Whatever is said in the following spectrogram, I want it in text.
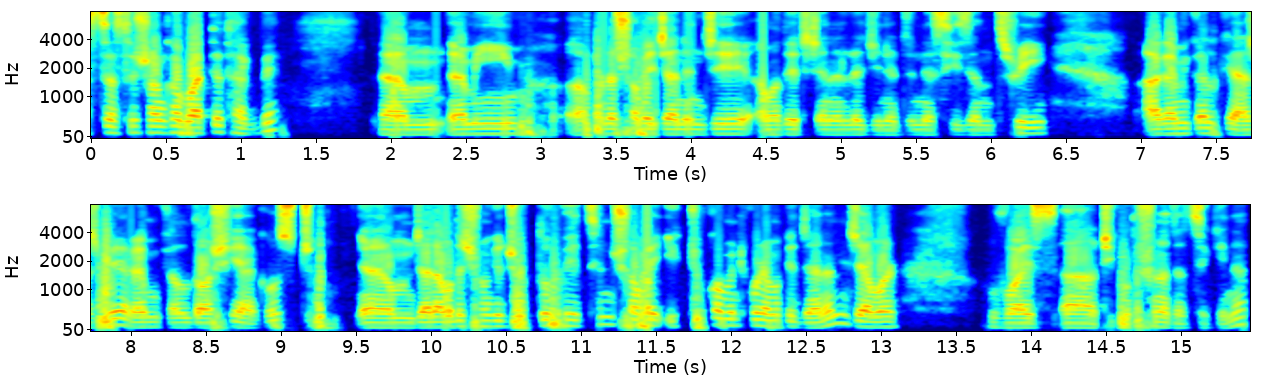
আস্তে আস্তে সংখ্যা বাড়তে থাকবে। আম, আমি আপনারা সবাই জানেন যে আমাদের চ্যানেলে জিনের দিনে সিজন থ্রি আগামীকালকে আসবে আগামীকাল দশই আগস্ট। যারা আমাদের সঙ্গে যুক্ত হয়েছেন সবাই একটু কমেন্ট করে আমাকে জানান যে আমার ভয়েস ঠিকমতো শোনা যাচ্ছে কিনা।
